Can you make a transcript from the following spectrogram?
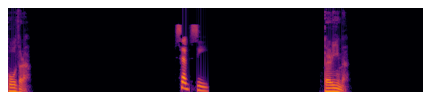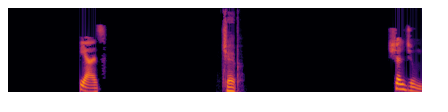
Hudhra. Sebzi. Perime. प्याज Qep. शलजूम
